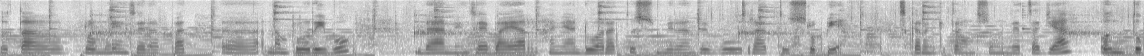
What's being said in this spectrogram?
Total promo yang saya dapat uh, 60.000 dan yang saya bayar hanya 209.100 rupiah. Sekarang kita langsung lihat saja. Untuk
